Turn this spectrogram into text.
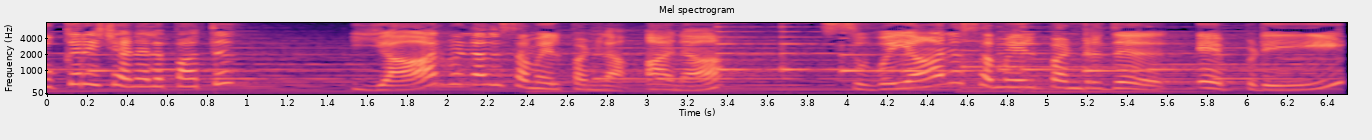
குக்கரி சேனலை பார்த்து யார் வேணாலும் சமையல் பண்ணலாம். ஆனா சுவையான சமையல் பண்றது எப்படி?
